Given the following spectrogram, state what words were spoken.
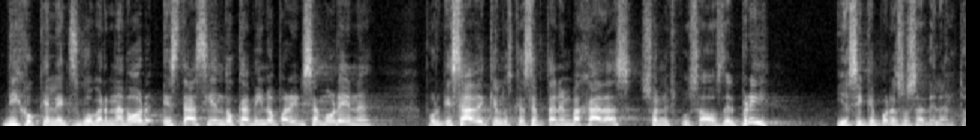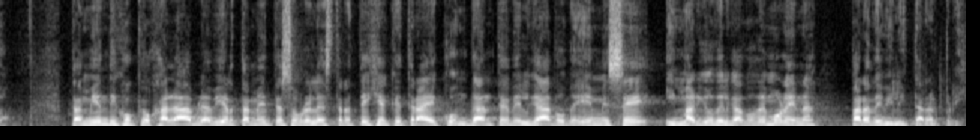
Dijo que el exgobernador está haciendo camino para irse a Morena porque sabe que los que aceptan embajadas son expulsados del PRI y así que por eso se adelantó. También dijo que ojalá hable abiertamente sobre la estrategia que trae con Dante Delgado de MC y Mario Delgado de Morena para debilitar al PRI.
